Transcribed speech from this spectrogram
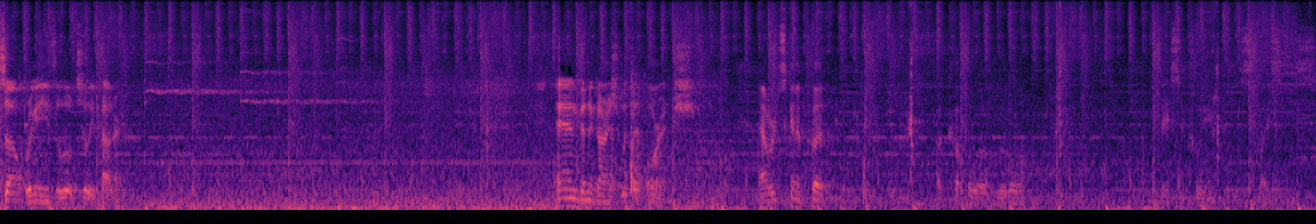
So we're gonna use a little chili powder. And gonna garnish with an orange. Now we're just gonna put a couple of little, basically, slices.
